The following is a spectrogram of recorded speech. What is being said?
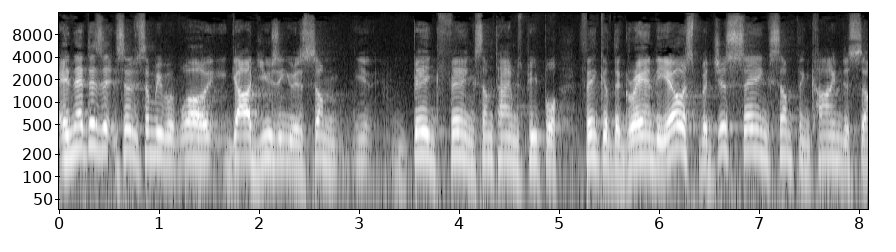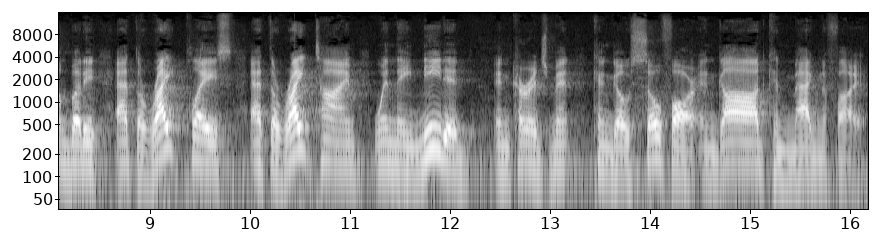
And that doesn't, so some people, well, God using you is some you know, big thing. Sometimes people think of the grandiose, but just saying something kind to somebody at the right place, at the right time, when they needed encouragement, can go so far, and God can magnify it.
